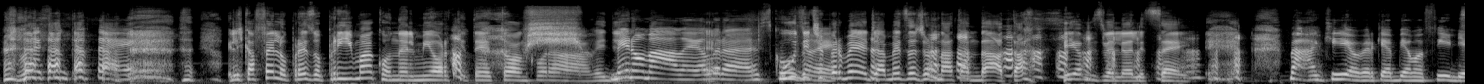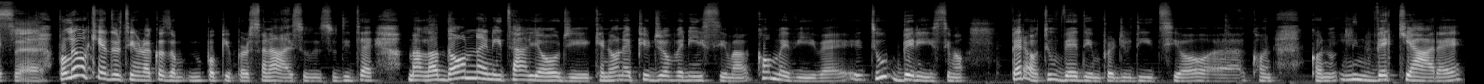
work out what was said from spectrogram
Vorresti un caffè? Il caffè l'ho preso prima con il mio architetto ancora, vedi? Meno male, allora scusa. 11 per me è già mezza giornata andata. Io mi sveglio alle 6. Ma anch'io perché abbiamo figli. Sì. Volevo chiederti una cosa un po' più personale su, su di te, ma la donna in Italia oggi che non è più giovanissima, come vive? Tu benissimo, però tu vedi un pregiudizio eh, con, con l'invecchiare?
